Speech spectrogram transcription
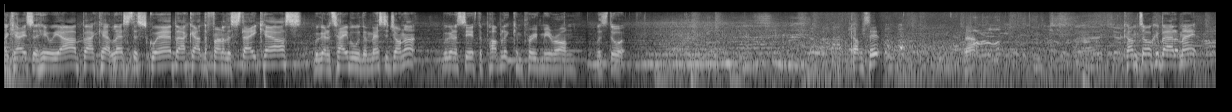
Okay, so here we are back at Leicester Square, back at the front of the steakhouse. We've got a table with a message on it. We're going to see if the public can prove me wrong. Let's do it. Come sit. No. Come talk about it, mate.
